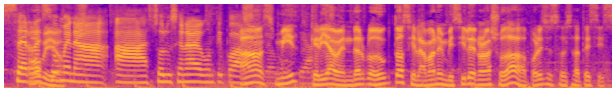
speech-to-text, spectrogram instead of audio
se Obvio. resumen a, a solucionar algún tipo de Adam ambigüedad. Smith quería vender productos y la mano invisible no le ayudaba, por eso hizo esa tesis.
